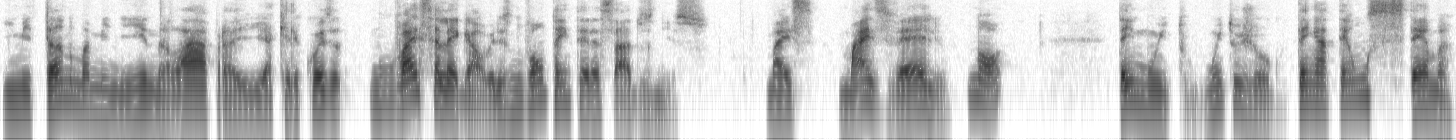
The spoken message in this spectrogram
imitando uma menina lá para ir aquele coisa, não vai ser legal. Eles não vão estar interessados nisso. Mas mais velho, não. Tem muito, muito jogo. Tem até um sistema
